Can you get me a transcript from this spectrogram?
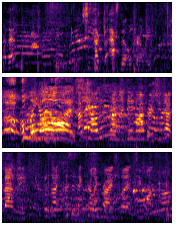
But then she took the accidental curly. Oh my oh gosh! After all this time, I didn't know I hurt you that badly. This, not, this isn't curly fries, but do you want some?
